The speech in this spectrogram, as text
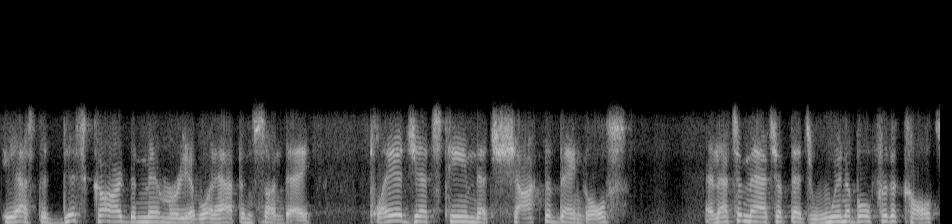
He has to discard the memory of what happened Sunday, play a Jets team that shocked the Bengals, and that's a matchup that's winnable for the Colts,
